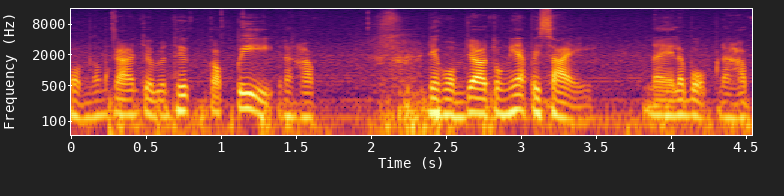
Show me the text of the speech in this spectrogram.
ผมทำการจดบันทึก Copy นะครับ เดี๋ยวผมจะเอาตรงนี้ไปใส่ในระบบนะครับ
